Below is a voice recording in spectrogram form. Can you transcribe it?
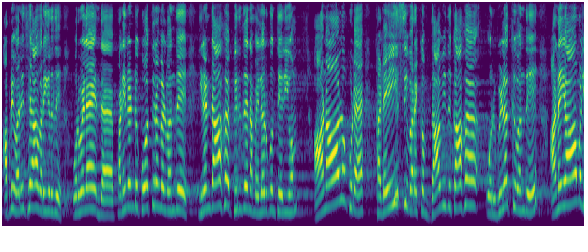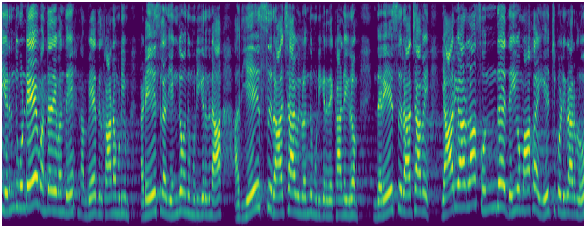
அப்படி வரிசையாக வருகிறது. ஒருவேளை இந்த பனிரெண்டு கோத்திரங்கள் வந்து இரண்டாக பிரிந்து நம்ம எல்லோருக்கும் தெரியும். ஆனாலும் கூட கடைசி வரைக்கும் தாவிதுக்காக ஒரு விளக்கு வந்து அணையாமல் எரிந்து கொண்டே வந்ததை வந்து நம் வேதத்தில் காண முடியும். கடைசியில் அது எங்கே வந்து முடிகிறதுனா அது ஏசு ராஜாவில் வந்து முடிகிறதை காணுகிறோம். இந்த ரேசு ராஜாவை யார் யாரெல்லாம் சொந்த தெய்வமாக ஏற்றுக்கொள்கிறார்களோ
